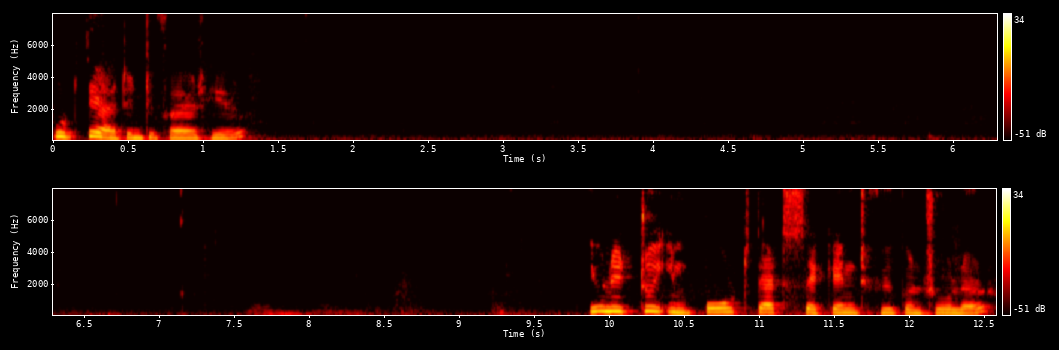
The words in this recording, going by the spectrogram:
Put the identifier here. You need to import that second view controller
